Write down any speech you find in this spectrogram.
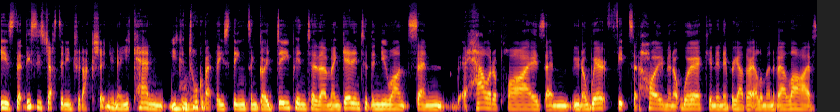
is that this is just an introduction. You know, you can you can talk mm. about these things and go deep into them and get into the nuance and how it applies and you know where it fits at home and at work and in every other element of our lives.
